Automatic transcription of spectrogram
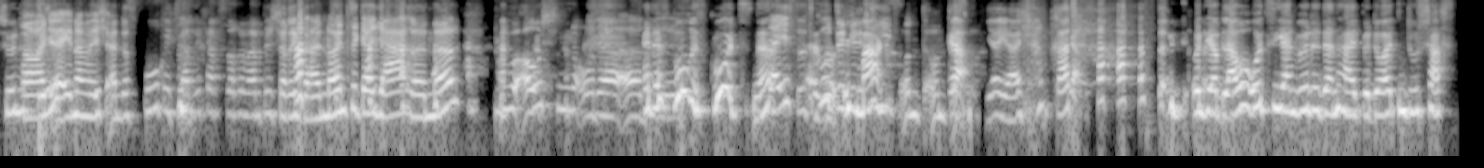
Schönes oh, ich erinnere mich an das Buch. Ich glaube, ich habe es noch immer im Bücherregal. 90er Jahre, ne? Blue Ocean oder. Äh, das Buch ist gut, ne? Ja, es ist also, gut, definitiv. Und, und ja. Das, ja, ja, ich habe gerade. Ja. Und, und, der blaue Ozean würde dann halt bedeuten, du schaffst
